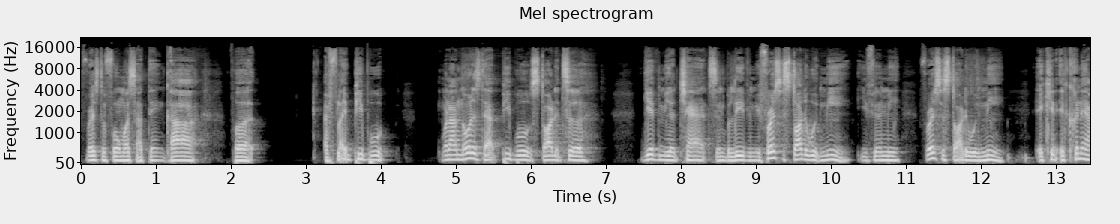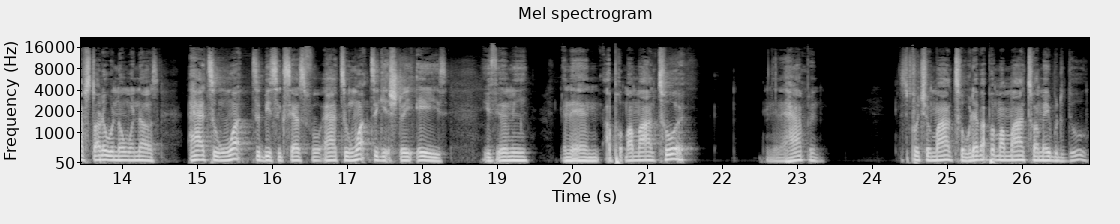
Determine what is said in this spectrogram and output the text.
First and foremost, I thank God. But I feel like people, when I noticed that people started to give me a chance and believe in me, first it started with me. You feel me? First it started with me. It can it couldn't have started with no one else. I had to want to be successful. I had to want to get straight A's. You feel me? And then I put my mind to it. And then it happened. Just put your mind to it. Whatever I put my mind to, I'm able to do.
